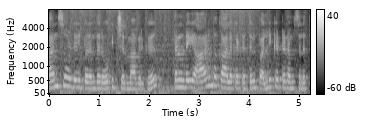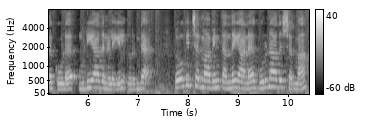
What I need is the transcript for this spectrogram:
பன்சோர்டில் பிறந்த ரோஹித் சர்மாவிற்கு தன்னுடைய ஆரம்ப காலகட்டத்தில் பள்ளி கட்டணம் செலுத்தக்கூட முடியாத நிலையில் இருந்தார். ரோஹித் சர்மாவின் தந்தையான குருநாத சர்மா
